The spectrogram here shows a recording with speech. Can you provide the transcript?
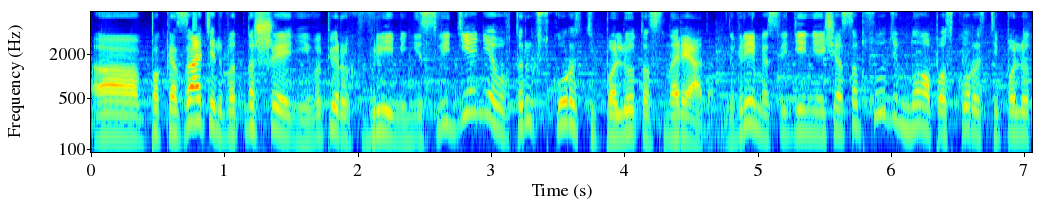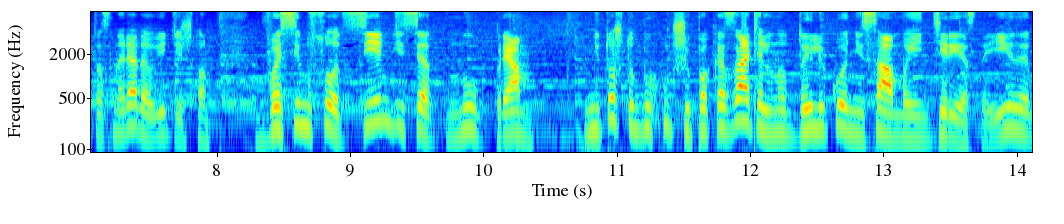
э, показатель в отношении, во-первых, времени сведения, во-вторых, скорости полета снаряда. Время сведения сейчас обсудим, ну а по скорости полета снаряда вы видите, что 870, ну прям не то чтобы худший показатель, но далеко не самый интересный. И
